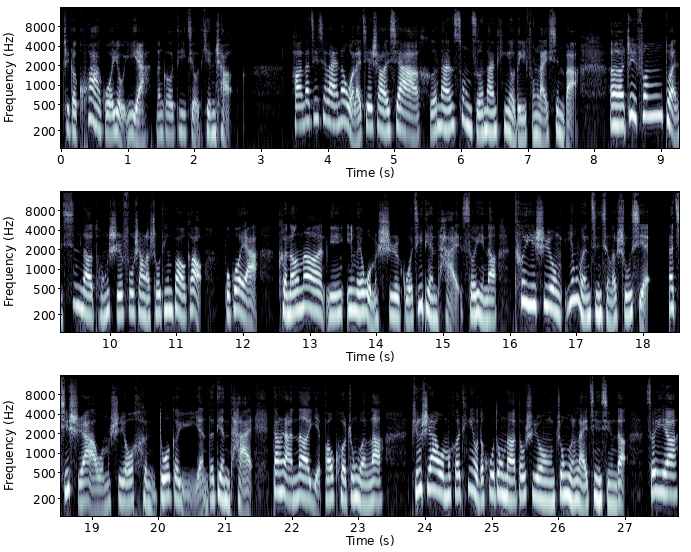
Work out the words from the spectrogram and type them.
这个跨国友谊啊，能够地久天长。好，那接下来呢，我来介绍一下河南宋泽南听友的一封来信吧。呃，这封短信呢，同时附上了收听报告。不过呀，可能呢，您因为我们是国际电台，所以呢，特意是用英文进行了书写。那其实啊，我们是有很多个语言的电台，当然呢，也包括中文了。平时啊，我们和听友的互动呢，都是用中文来进行的。所以啊，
